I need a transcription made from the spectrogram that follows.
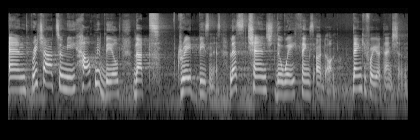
And reach out to me, help me build that great business. Let's change the way things are done. Thank you for your attention.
